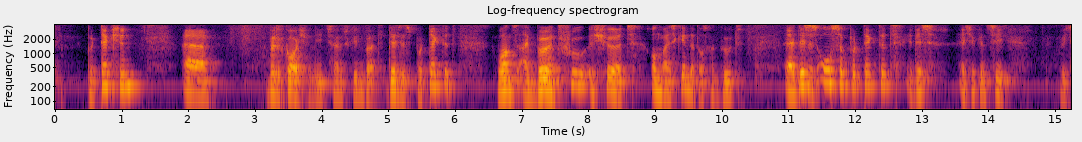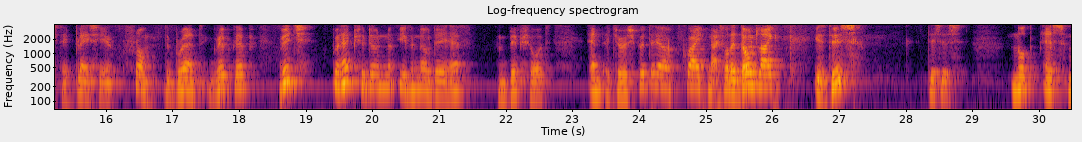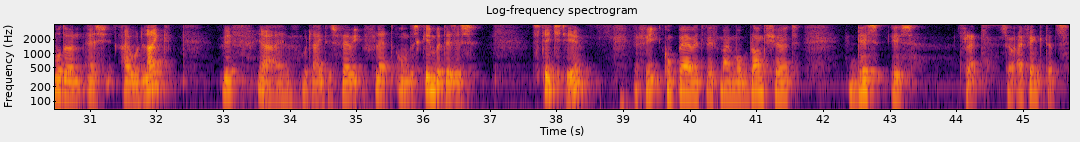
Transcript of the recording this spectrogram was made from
protection. Uh, but of course you need sunscreen, but this is protected. Once I burned through a shirt on my skin, that was not good. Uh, this is also protected. It is, as you can see, which they place here from the brand GripGrab, which perhaps you don't even know they have a bib short and a jersey, but they are quite nice. What I don't like is this. This is not as modern as I would like. With, yeah, I would like this very flat on the skin, but this is stitched here. If we compare it with my Mont Blanc shirt, this is flat. So I think that's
